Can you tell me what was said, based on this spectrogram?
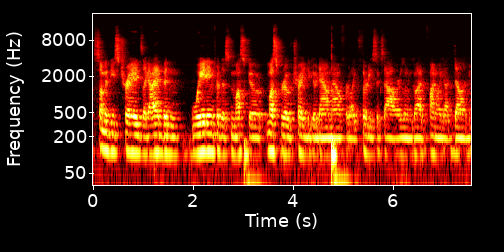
some of these trades. Like I had been waiting for this Musco Musgrove trade to go down now for like thirty six hours, and I'm glad it finally got done.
